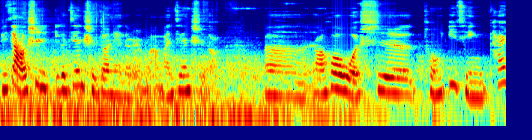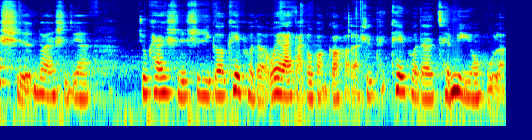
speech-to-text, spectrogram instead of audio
比较是一个坚持锻炼的人吧，蛮坚持的。嗯，然后我是从疫情开始那段时间就开始是一个 Keep 的，我也来打个广告好了，是 Keep 的沉迷用户了。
